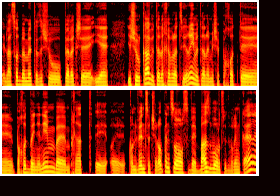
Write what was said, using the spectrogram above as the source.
לעשות באמת איזשהו פרק שיהיה יישור קו יותר לחבר'ה הצעירים, יותר למי שפחות אה, פחות בעניינים מבחינת אה, אה, קונבנציות של open source ו buzzwords ודברים כאלה,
